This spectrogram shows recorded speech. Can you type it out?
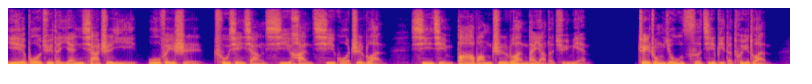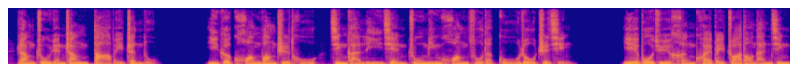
叶伯驹的言下之意，无非是出现像西汉七国之乱、西晋八王之乱那样的局面。这种由此及彼的推断，让朱元璋大为震怒。一个狂妄之徒竟敢离间朱明皇族的骨肉之情。叶伯驹很快被抓到南京，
